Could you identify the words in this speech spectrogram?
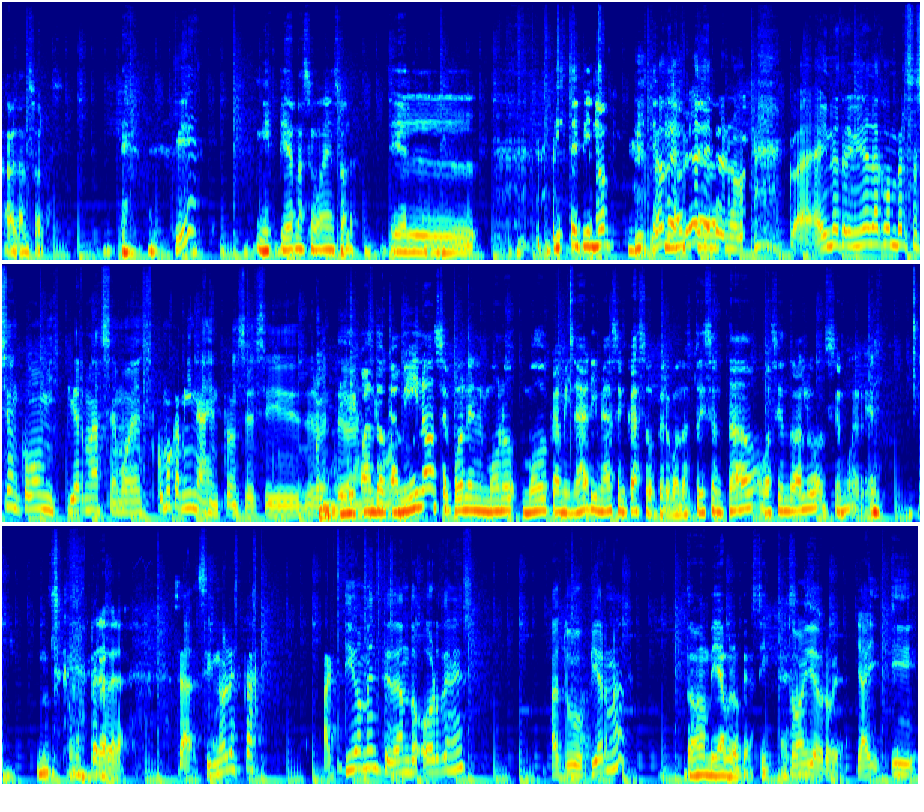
hablan solas. ¿Qué? Mis piernas se mueven solas. El... ¿Viste Pinocchio? no, ahí no termina la conversación. ¿Cómo mis piernas se mueven? ¿Cómo caminas entonces? Si cuando camino se pone en modo, modo caminar y me hacen caso, pero cuando estoy sentado o haciendo algo se mueven. No sé cómo espera, espera. O sea, si no le estás activamente dando órdenes a tus piernas. Toman vida propia, sí. Toman vida propia. Y, y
